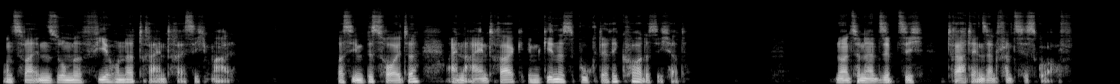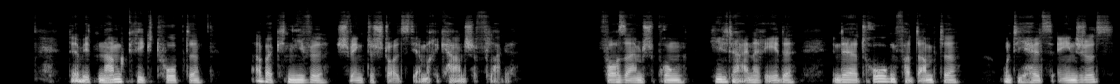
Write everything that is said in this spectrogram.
und zwar in Summe 433 Mal was ihm bis heute einen Eintrag im Guinness Buch der Rekorde sichert. 1970 trat er in San Francisco auf. Der Vietnamkrieg tobte, aber Knievel schwenkte stolz die amerikanische Flagge. Vor seinem Sprung hielt er eine Rede, in der er Drogen verdammte und die Hells Angels,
